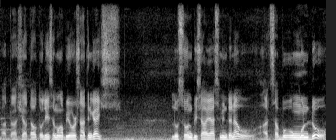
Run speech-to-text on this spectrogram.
At uh, shoutout ulit sa mga viewers natin guys. Luzon, Visayas, Mindanao at sa buong mundo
